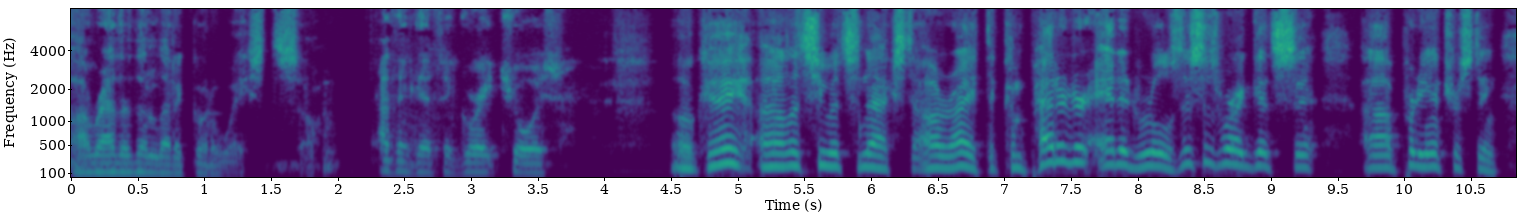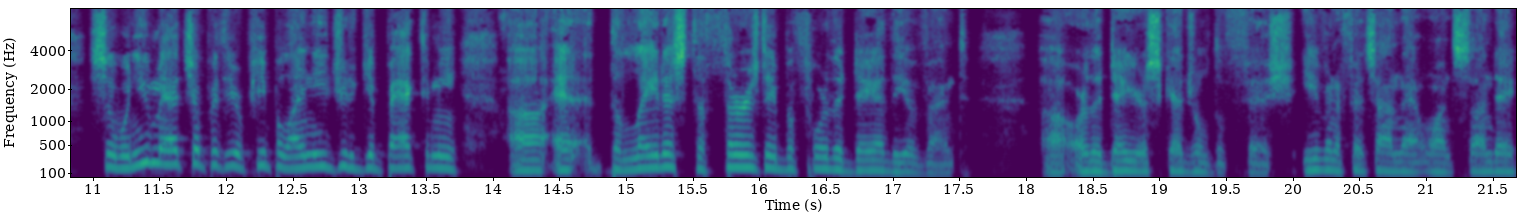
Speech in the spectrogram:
uh, rather than let it go to waste. So. I think that's a great choice. Okay, uh, let's see what's next. All right, the competitor added rules. This is where it gets uh, pretty interesting. So when you match up with your people, I need you to get back to me uh, at the latest the Thursday before the day of the event. Uh, or the day you're scheduled to fish, even if it's on that one Sunday,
